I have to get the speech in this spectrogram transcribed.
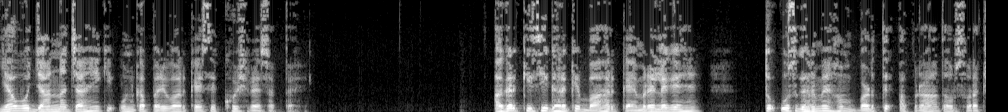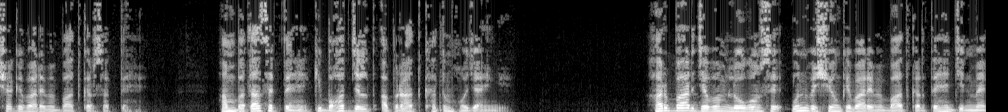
या वो जानना चाहें कि उनका परिवार कैसे खुश रह सकता है। अगर किसी घर के बाहर कैमरे लगे हैं तो उस घर में हम बढ़ते अपराध और सुरक्षा के बारे में बात कर सकते हैं। हम बता सकते हैं कि बहुत जल्द अपराध खत्म हो जाएँगे। हर बार जब हम लोगों से उन विषयों के बारे में बात करते हैं जिनमें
